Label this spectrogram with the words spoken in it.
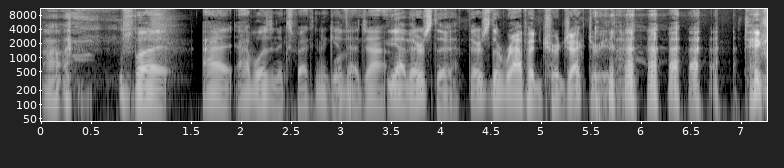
Uh, but I I wasn't expecting to get Well, that job. yeah, there's the there's the rapid trajectory. Then take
